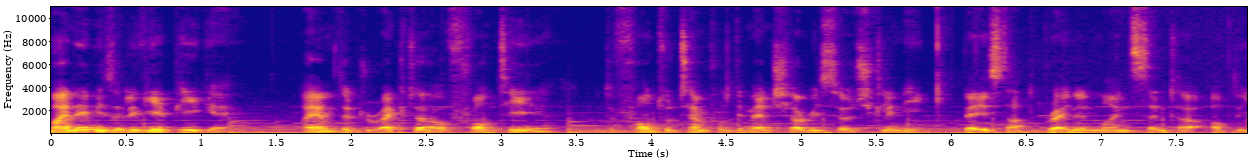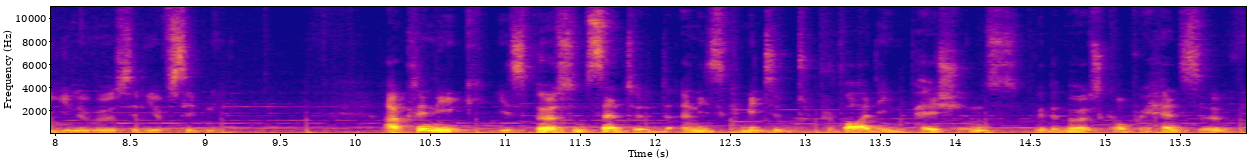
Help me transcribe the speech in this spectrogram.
My name is Olivier Piguet. I am the director of Frontier, the frontotemporal dementia research clinic based at the Brain and Mind Centre of the University of Sydney. Our clinic is person centered and is committed to providing patients with the most comprehensive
